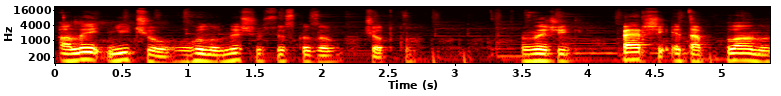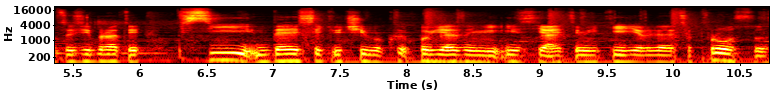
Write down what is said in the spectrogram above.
але нічого. Головне, що все сказав чітко. Значить, перший етап плану це зібрати всі 10 очівок, пов'язані із яйцем, які являються просто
